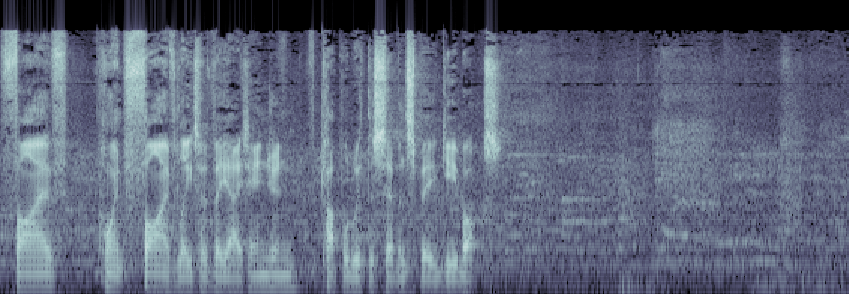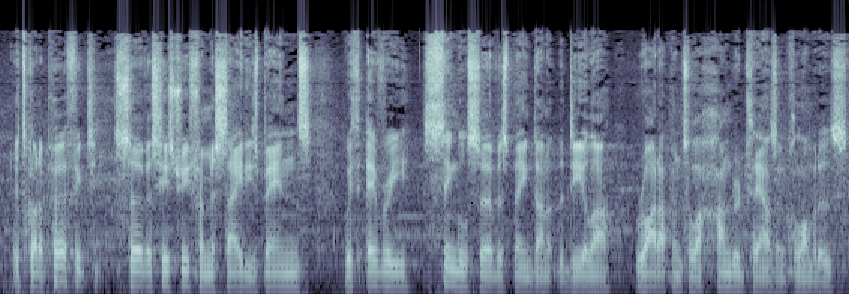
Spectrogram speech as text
5.5 litre V8 engine coupled with the 7 speed gearbox. It's got a perfect service history from Mercedes Benz, with every single service being done at the dealer right up until 100,000 kilometres.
